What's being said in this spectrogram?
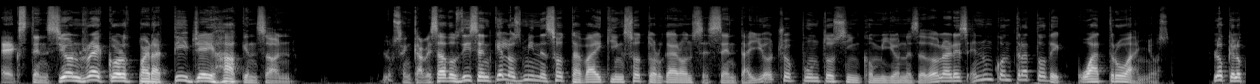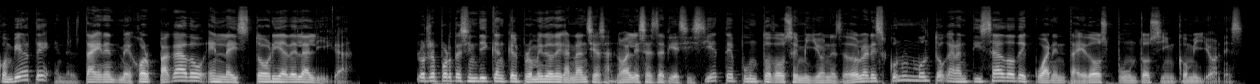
Extensión récord para TJ Hawkinson. Los encabezados dicen que los Minnesota Vikings otorgaron 68.5 millones de dólares en un contrato de cuatro años, lo que lo convierte en el Tyrant mejor pagado en la historia de la liga. Los reportes indican que el promedio de ganancias anuales es de 17.12 millones de dólares con un monto garantizado de 42.5 millones.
